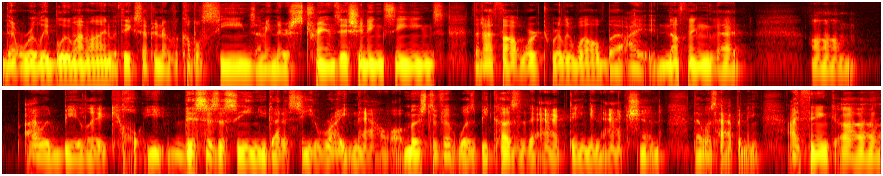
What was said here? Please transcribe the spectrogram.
that really blew my mind, with the exception of a couple scenes. I mean, there's transitioning scenes that I thought worked really well, but I nothing that um, I would be like, this is a scene you got to see right now. Most of it was because of the acting and action that was happening. I think. Uh,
